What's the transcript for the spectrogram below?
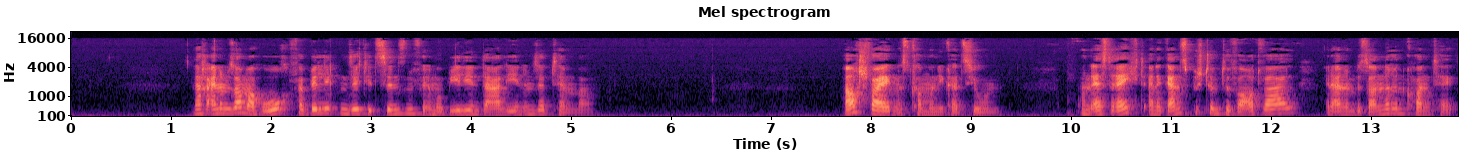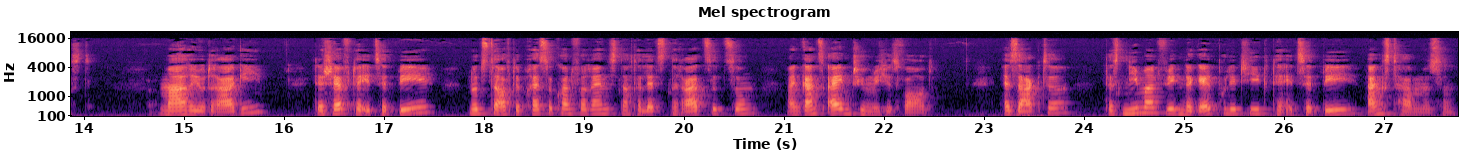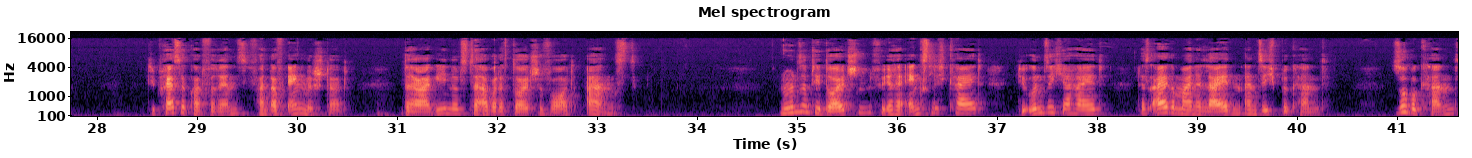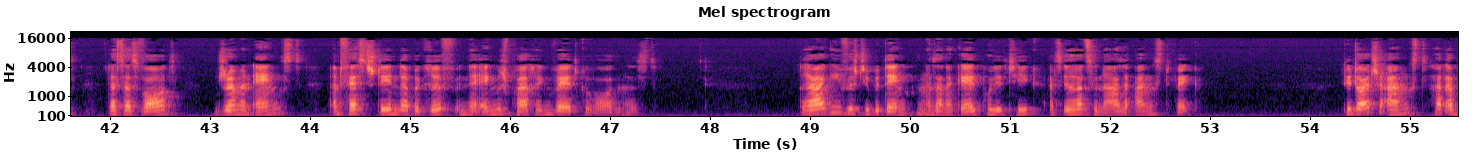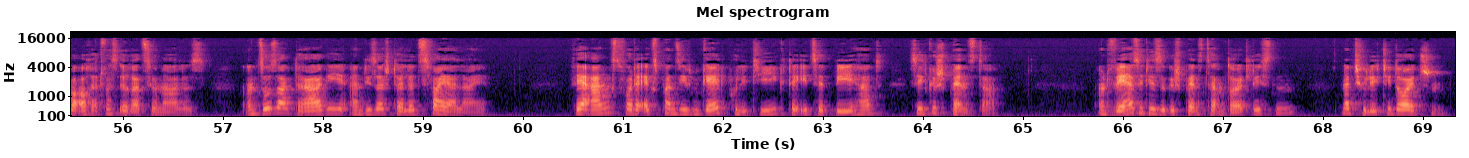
Nach einem Sommerhoch verbilligten sich die Zinsen für Immobiliendarlehen im September. Auch Schweigen ist Kommunikation. Und erst recht eine ganz bestimmte Wortwahl in einem besonderen Kontext. Mario Draghi, der Chef der EZB, nutzte auf der Pressekonferenz nach der letzten Ratssitzung ein ganz eigentümliches Wort. Er sagte, dass niemand wegen der Geldpolitik der EZB Angst haben müsse. Die Pressekonferenz fand auf Englisch statt. Draghi nutzte aber das deutsche Wort Angst. Nun sind die Deutschen für ihre Ängstlichkeit, die Unsicherheit, das allgemeine Leiden an sich bekannt. So bekannt, dass das Wort German Angst ein feststehender Begriff in der englischsprachigen Welt geworden ist Draghi wischt die Bedenken an seiner Geldpolitik als irrationale Angst weg. Die deutsche Angst hat aber auch etwas Irrationales, und so sagt Draghi an dieser Stelle zweierlei. Wer Angst vor der expansiven Geldpolitik der EZB hat, sieht Gespenster. Und wer sieht diese Gespenster am deutlichsten? Natürlich die Deutschen.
